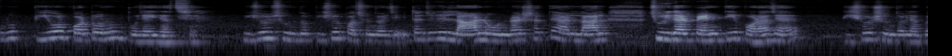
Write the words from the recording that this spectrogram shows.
পুরো পিওর কটন বোঝাই যাচ্ছে। ভীষণ সুন্দর ভীষণ পছন্দ হয়েছে। এটা যদি লাল ওড়নার সাথে আর লাল চুড়িদার প্যান্ট দিয়ে পরা যায় ভীষণ সুন্দর লাগবে।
